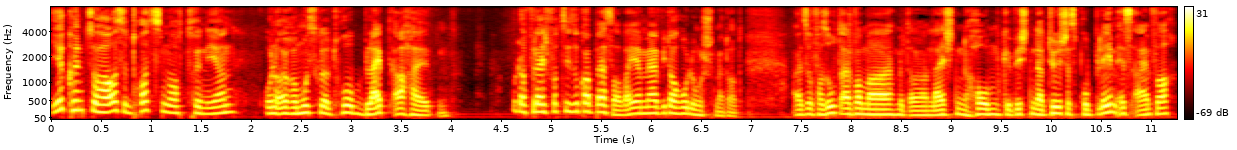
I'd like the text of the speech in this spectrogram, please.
ihr könnt zu Hause trotzdem noch trainieren und eure Muskulatur bleibt erhalten. Oder vielleicht wird sie sogar besser, weil ihr mehr Wiederholung schmettert. Also versucht einfach mal mit euren leichten Home-Gewichten. Natürlich, das Problem ist einfach,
